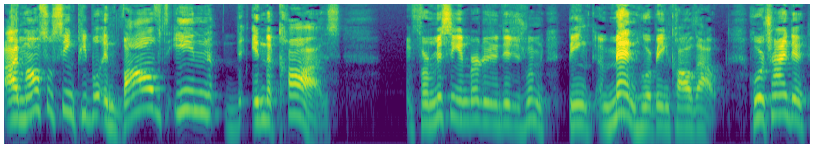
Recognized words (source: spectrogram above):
I'm also seeing people involved in in the cause for missing and murdered Indigenous women being men who are being called out, who are trying to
